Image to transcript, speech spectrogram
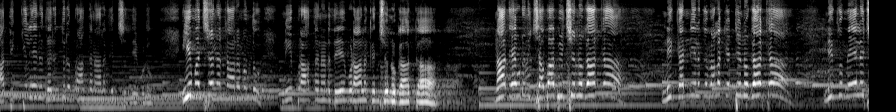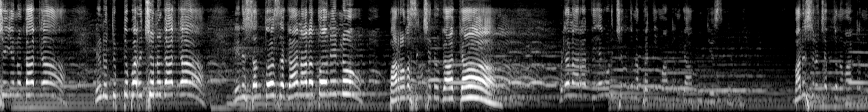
ఆ దిక్కులేని దరిద్రుల ప్రార్థన ఆలకించిన దేవుడు. ఈ మధ్యాహ్న కాలమందు నీ ప్రార్థనను దేవుడు ఆలకించును గాక. నా దేవుడు నీ జవాబిచ్చును గాక. నీ కన్నీలకు వెలకెట్టును గాక. నీకు మేలు చెయ్యను గాక. నిన్ను తృప్తిపరచును గాక. నేను సంతోష గానాలతో నిన్ను పరవశించును గాక. బిడలారా దేవుడు చెప్తున్న ప్రతి మాటను జ్ఞాపకం చేసుకోండి. మనుషులు చెప్తున్న మాటను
